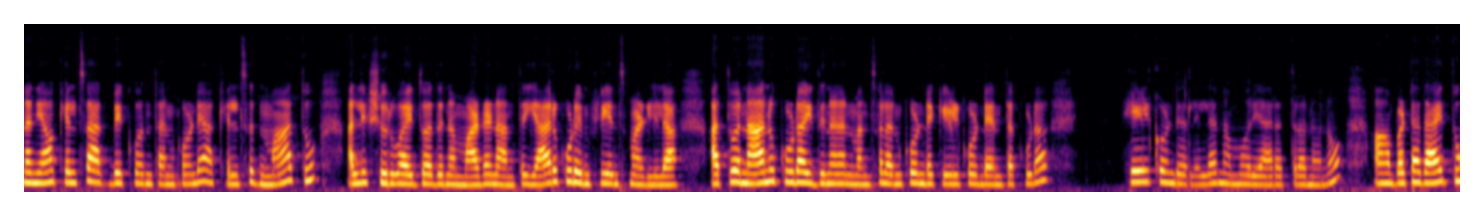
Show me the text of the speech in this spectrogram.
ನಾನು ಯಾವ ಕೆಲಸ ಆಗಬೇಕು ಅಂತ ಅಂದ್ಕೊಂಡೆ ಆ ಕೆಲಸದ ಮಾತು ಅಲ್ಲಿಗೆ ಶುರುವಾಯಿತು, ಅದನ್ನು ಮಾಡೋಣ ಅಂತ ಯಾರು ಕೂಡ ಇನ್ಫ್ಲೂಯೆನ್ಸ್ ಮಾಡಲಿಲ್ಲ. ಅಥವಾ ನಾನು ಕೂಡ ಇದನ್ನು ನನ್ನ ಮನಸ್ಸಲ್ಲಿ ಅಂದ್ಕೊಂಡೆ ಕೇಳ್ಕೊಂಡೆ ಅಂತ ಕೂಡ ಹೇಳ್ಕೊಂಡಿರಲಿಲ್ಲ ನಮ್ಮವ್ರು ಯಾರ ಹತ್ರನೂ ಬಟ್ ಅದಾಯಿತು.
